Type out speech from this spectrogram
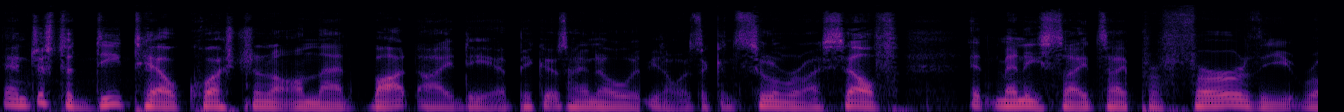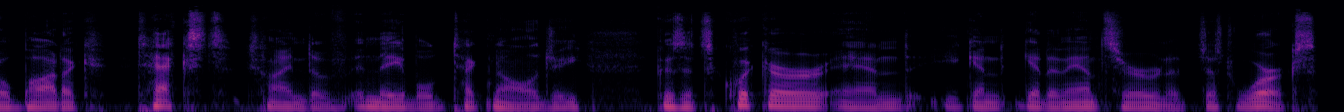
And just a detailed question on that bot idea, because I know, you know, as a consumer myself, at many sites I prefer the robotic text kind of enabled technology because it's quicker and you can get an answer and it just works.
